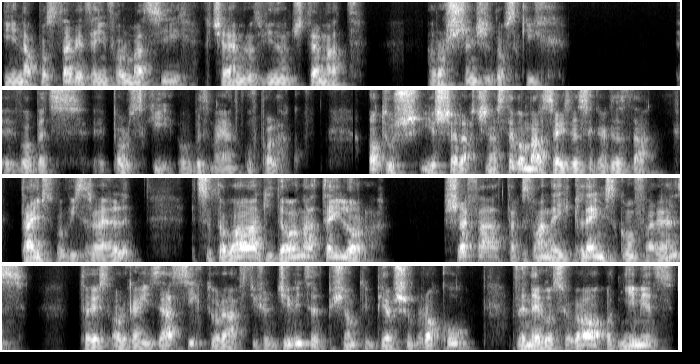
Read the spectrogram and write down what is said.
I na podstawie tej informacji chciałem rozwinąć temat roszczeń żydowskich wobec Polski, wobec majątków Polaków. Otóż jeszcze raz, 13 marca izraelska gazeta Times of Israel cytowała Gideona Taylora, szefa tak zwanej Claims Conference, to jest organizacji, która w 1951 roku wynegocjowała od Niemiec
